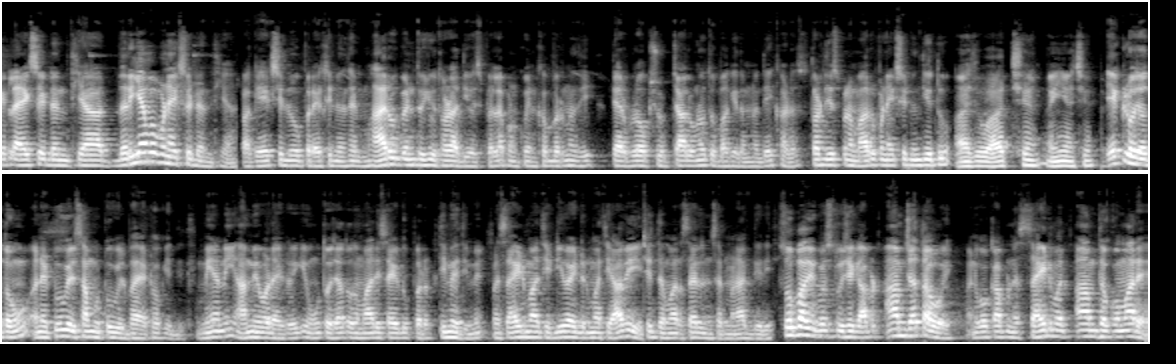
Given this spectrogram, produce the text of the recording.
કેટલા એક્સિડન્ટ થયા દરિયામાં પણ એક્સિડન્ટ થયા. બાકી એક્સિડન્ટ ઉપર એક્સિડન્ટ થાય મારું પણ થયું થોડા દિવસ પહેલા પણ કોઈને ખબર નથી. ત્યારે બ્લોગ શૂટ ચાલુ નતું બાકી તમને દેખાડસ થોડા દિવસ પહેલા મારું પણ એક્સિડન્ટ થયું હતું. આ જો આ છે અહીંયા છે. એકલો જતો હું અને ટુ વ્હીલ સામુ ટુ વ્હીલ ભાઈ ઠોકી દીધી. મેં નહીં આમે વડાઈ ઠોકી હું તો જતો હતો મારી સાઈડ ઉપર ધીમે ધીમે. પણ સાઈડમાંથી ડિવાઈડરમાંથી આવી સીધા મારા સાયલેન્સરમાં નાખી દીધી. સ્વાભાવિક વસ્તુ છે કે આપણે આમ જતા હોય અને કોઈક આપણે સાઈડમાં આમ ધક્કો મારે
